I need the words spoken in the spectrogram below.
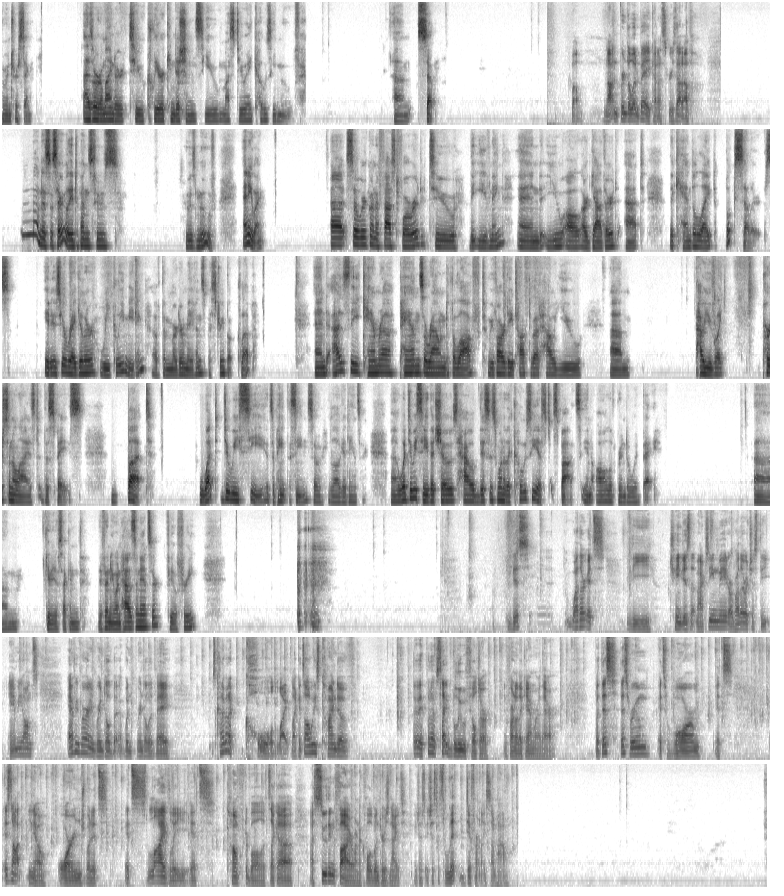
Oh, interesting. As a reminder, to clear conditions, you must do a cozy move. Um, so, Well, not in Brindlewood Bay, kind of screws that up. not necessarily. It depends who's whose move. Anyway, uh, so we're going to fast forward to the evening, and you all are gathered at the Candlelight Booksellers. it is your regular weekly meeting of the Murder Mavens Mystery Book Club. And as the camera pans around the loft, we've already talked about how you, um, how you've like personalized the space. But what do we see? It's a paint the scene, so you'll all get to answer. Uh, what do we see that shows how this is one of the coziest spots in all of Brindlewood Bay? Um, give you a second. If anyone has an answer, feel free. this, whether it's the changes that Maxine made or whether it's just the ambiance, everywhere in Brindle, Brindlewood Bay, it's kind of got a cold light. Like it's always kind of. They put a slight blue filter in front of the camera there. But this this room, it's warm. It's it's not you know orange, but it's it's lively. It's comfortable. It's like a a soothing fire on a cold winter's night. It just it's just it's lit differently somehow.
